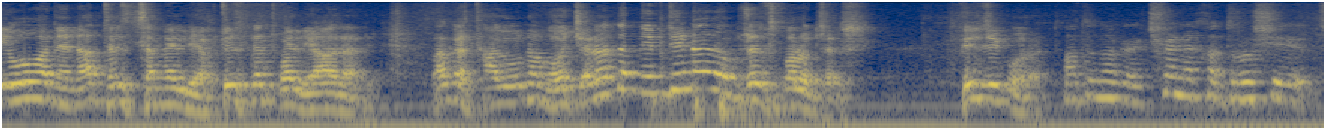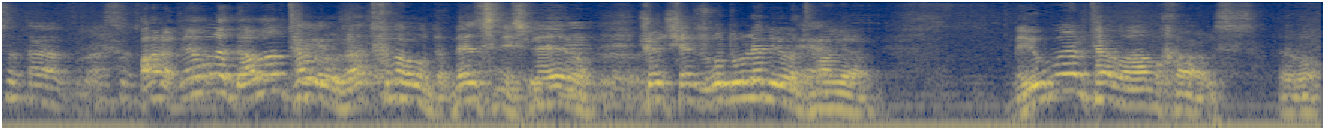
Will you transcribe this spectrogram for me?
იოანე ნათლისმცემელია, ღვთისმეტყველი არ არის. მაგრამ თავი უნდა მოჭრა და მიმდინარეობს ეს პროცესი. ფიზიკურად. ბატონო, ჩვენ ახლა დროში ცოტა ასე არა, მე უნდა დავამთავრო, რა თქმა უნდა, მეცნის მე რომ ჩვენ შეზღუდულები ვართ, მაგრამ მე უმართავ ამ ხალხს, რომ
